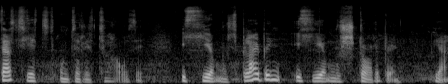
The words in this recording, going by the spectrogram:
Das ist jetzt unsere Zuhause. Ich hier muss bleiben, ich hier muss sterben. Ja.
